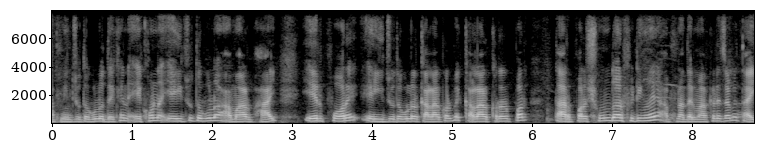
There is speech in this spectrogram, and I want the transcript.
আপনি জুতোগুলো দেখেন, এখন এই জুতোগুলো আমার ভাই এরপরে এই জুতোগুলোর কালার করবে। কালার করার পর তারপরে সুন্দর ফিটিং হয়ে আপনাদের মার্কেটে যাবে, তাই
